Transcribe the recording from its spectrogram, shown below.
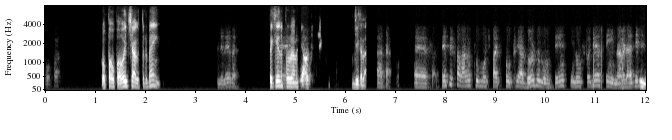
Opa. Opa, opa. Oi, Tiago, tudo bem? Beleza? Pequeno é, problema de áudio. Diga lá. Ah, tá. É, sempre falaram que o Monty Python foi o criador do nonsense e não foi bem assim. Na verdade, eles,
